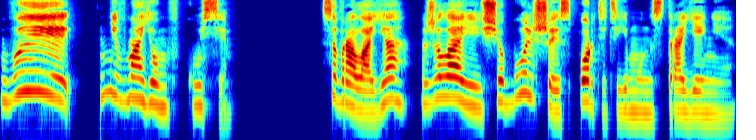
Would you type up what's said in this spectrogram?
Вы не в моем вкусе. Соврала я, желая еще больше испортить ему настроение.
